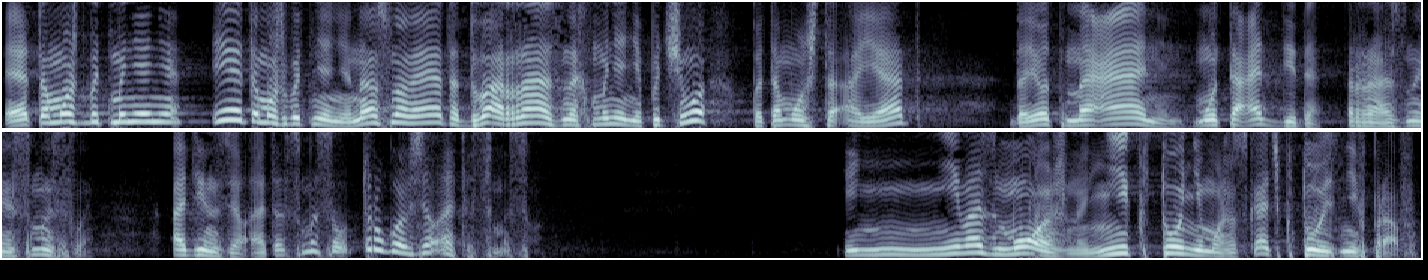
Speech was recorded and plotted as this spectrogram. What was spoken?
Это может быть мнение, и это может быть мнение. На основе этого два разных мнения. Почему? Потому что аят дает маанин, мутааддида, разные смыслы. Один взял этот смысл, другой взял этот смысл. И невозможно, никто не может сказать, кто из них прав.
